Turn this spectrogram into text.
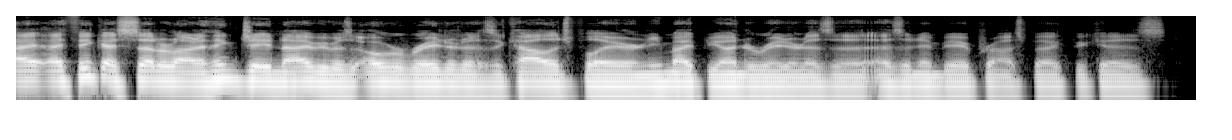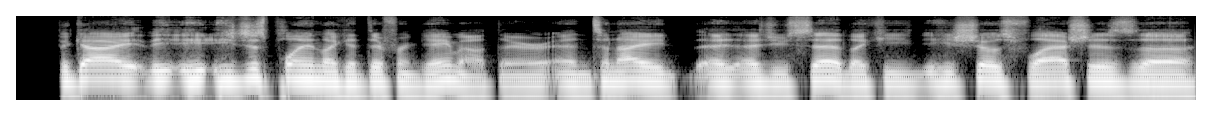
I I think I settled on. I think Jaden Ivey was overrated as a college player, and he might be underrated as a as an NBA prospect because the guy he, he's just playing like a different game out there. And tonight, as you said, like he he shows flashes. Uh,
